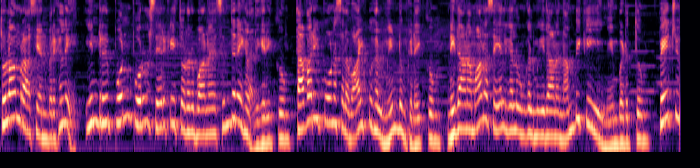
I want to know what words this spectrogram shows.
துலாம் ராசி அன்பர்களே இன்று பொன் பொருள் சேர்க்கை தொடர்பான சிந்தனைகள் அதிகரிக்கும் தவறி போன சில வாய்ப்புகள் மீண்டும் கிடைக்கும் நிதானமான செயல்கள் உங்கள் மீதான நம்பிக்கையை மேம்படுத்தும் பேச்சு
